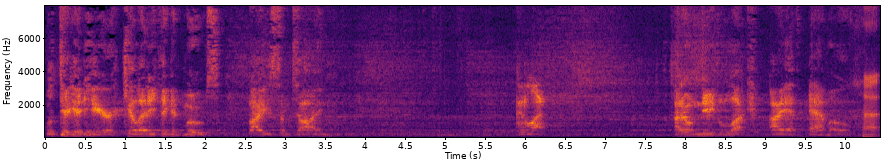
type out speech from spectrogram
We'll dig in here, kill anything that moves. Buy you some time. Good luck. I don't need luck. I have ammo. Huh.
